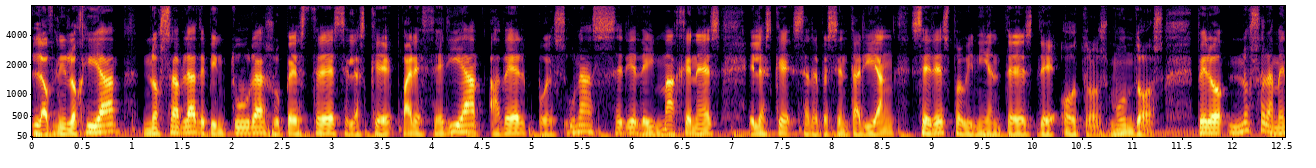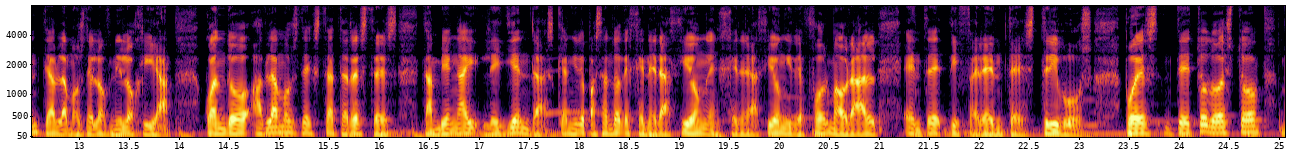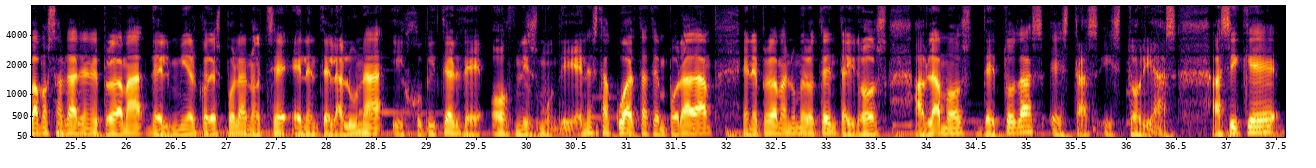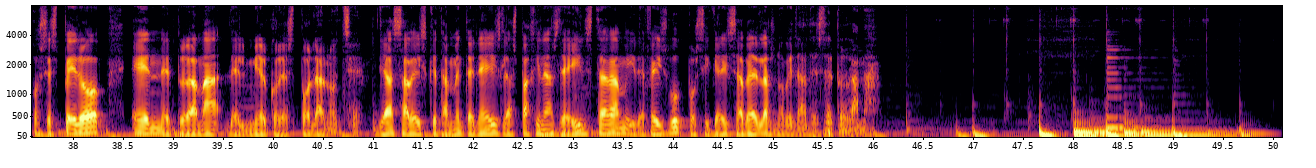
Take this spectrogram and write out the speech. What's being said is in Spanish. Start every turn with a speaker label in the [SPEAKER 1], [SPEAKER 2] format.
[SPEAKER 1] La ovnilogía nos habla de pinturas rupestres en las que parecería haber pues una serie de imágenes en las que se representarían seres provenientes de otros mundos. Pero no solamente hablamos de la ovnilogía, cuando hablamos de extraterrestres también hay leyendas que han ido pasando de generación en generación y de forma oral entre diferentes tribus. Pues de todo esto vamos a hablar en el programa del miércoles por la noche en Entre la Luna y Júpiter de En esta cuarta temporada, en el programa número 32, hablamos de todas estas historias. Así que os espero en el programa del miércoles por la noche. Ya sabéis que también tenéis las páginas de Instagram y de Facebook por si queréis saber las novedades del programa.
